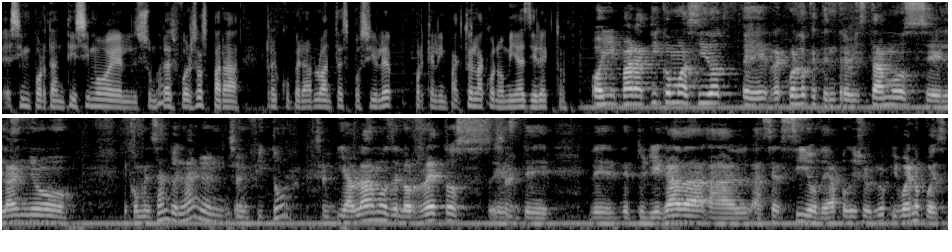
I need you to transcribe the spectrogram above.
es importantísimo el sumar esfuerzos para recuperar lo antes posible, porque el impacto en la economía es directo. Oye, para ti, ¿cómo ha sido? Eh, recuerdo que te entrevistamos el año, eh, comenzando el año en, Fitur, y hablábamos de los retos este, de, de, tu llegada al, a ser CEO de Apple Leisure Group. Y bueno, pues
